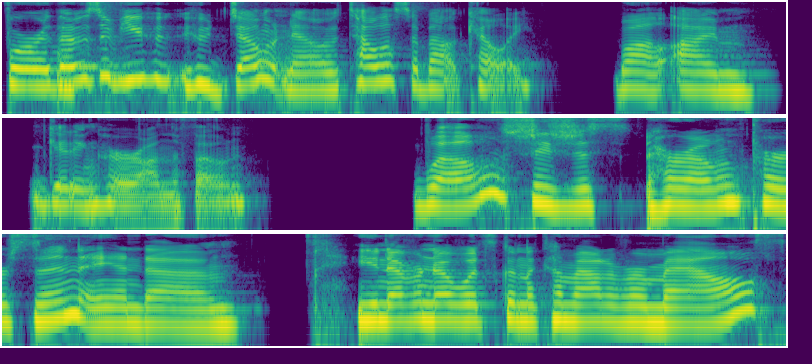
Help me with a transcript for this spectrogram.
for those of you who, who don't know, tell us about Kelly while I'm getting her on the phone. Well, she's just her own person, and um, you never know what's going to come out of her mouth.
